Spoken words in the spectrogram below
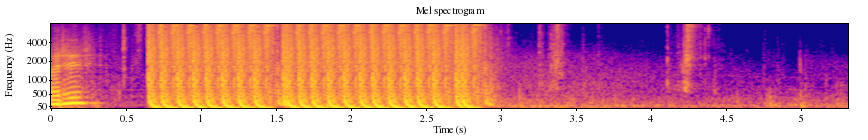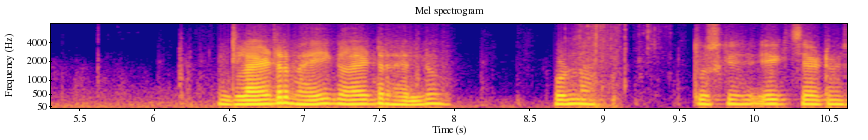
अरे। ग्लाइडर भाई, ग्लाइडर, हेलो। छोड़ना। तो उसके एक चैट में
